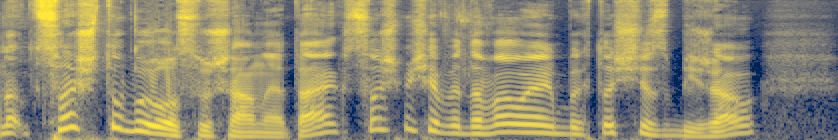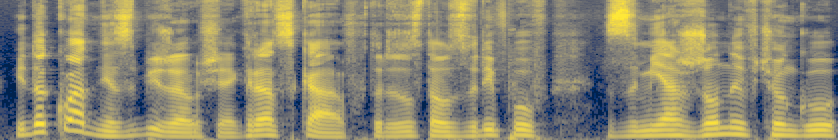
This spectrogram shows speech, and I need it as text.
No, coś tu było słyszane, tak? Coś mi się wydawało, jakby ktoś się zbliżał. I dokładnie zbliżał się. Grant Scav, który został z ripów zmiażdżony w ciągu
